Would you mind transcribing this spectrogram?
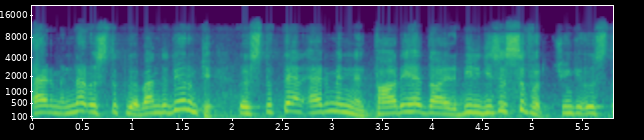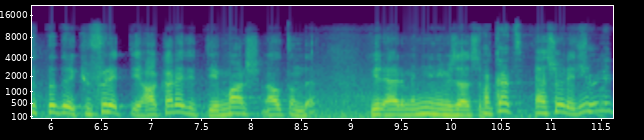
Ermeniler ıslıklıyor. Ben de diyorum ki ıslıklayan Ermeninin tarihe dair bilgisi sıfır. Çünkü ıslıkladığı, küfür ettiği, hakaret ettiği marşın altında bir Ermeninin imzası. Fakat Yani söylediğim şöyle bir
